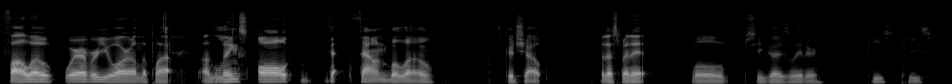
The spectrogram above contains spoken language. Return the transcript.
follow wherever you are on the platform. Links all th- found below. Good shout. But that's been it. We'll see you guys later. Peace. Peace.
